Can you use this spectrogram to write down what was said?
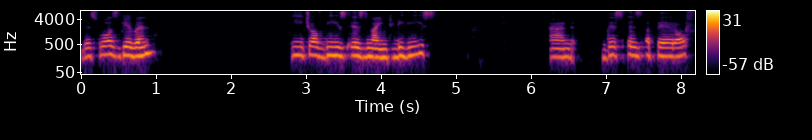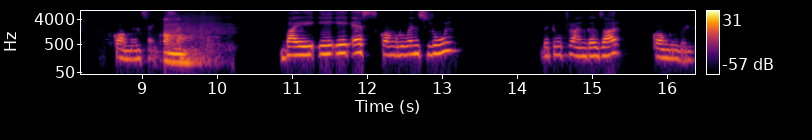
This was given. Each of these is 90 degrees. And this is a pair of common sides. Common. By AAS congruence rule, the two triangles are congruent.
